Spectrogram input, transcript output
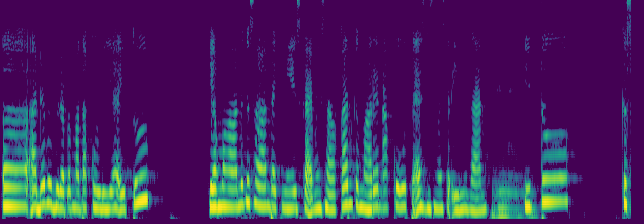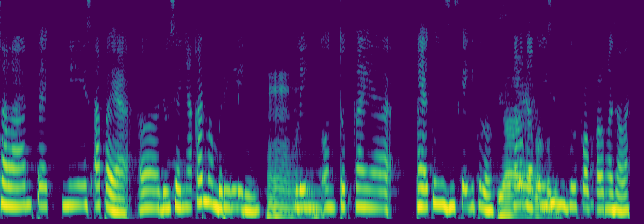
eh, ada beberapa mata kuliah itu yang mengalami kesalahan teknis kayak misalkan kemarin aku UTS di semester ini kan, Hmm. itu kesalahan teknis apa ya? eh, dosennya kan memberi link, Hmm. link untuk kayak kayak quizzes kayak gitu loh. Ya, kalau ya, nggak quizzes paham. Google Form kalau nggak salah.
